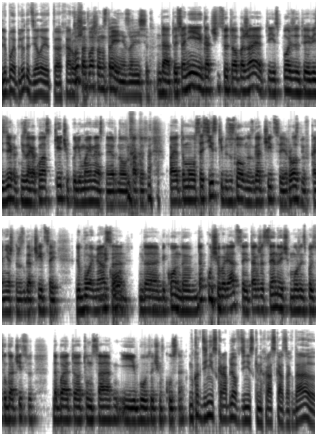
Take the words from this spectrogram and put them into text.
любое блюдо делает э, Тут хорошее. от вашего настроения зависит. Да, то есть они горчицу эту обожают и используют ее везде, как, не знаю, как у нас кетчуп или майонез, наверное, вот так вот. Поэтому сосиски, безусловно, с горчицей, розбив, конечно же, с горчицей, любое мясо. Бекон. Да, бекон, да, да, куча вариаций. Также сэндвич можно использовать горчицу, добавить тунца, и будет очень вкусно. Ну, как Денис Кораблев в Денискиных рассказах, да?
